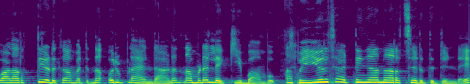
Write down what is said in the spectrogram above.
വളർത്തിയെടുക്കാൻ പറ്റുന്ന ഒരു പ്ലാന്റ് ആണ് നമ്മുടെ ലക്കി ബാമ്പു. അപ്പോൾ ഈ ഒരു ചട്ടി ഞാൻ നിറച്ചെടുത്തിട്ടുണ്ടേ.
